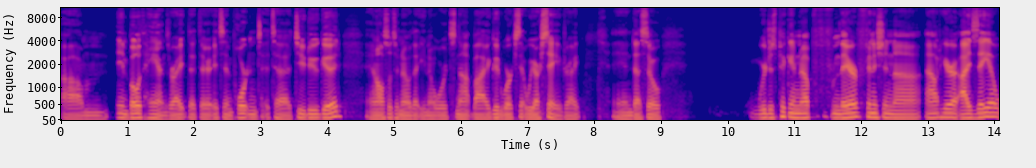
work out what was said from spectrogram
um, in both hands, right? That there, it's important to, to, do good, and also to know that you know it's not by good works that we are saved, right? And uh, so we're just picking up from there, finishing uh, out here. Isaiah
